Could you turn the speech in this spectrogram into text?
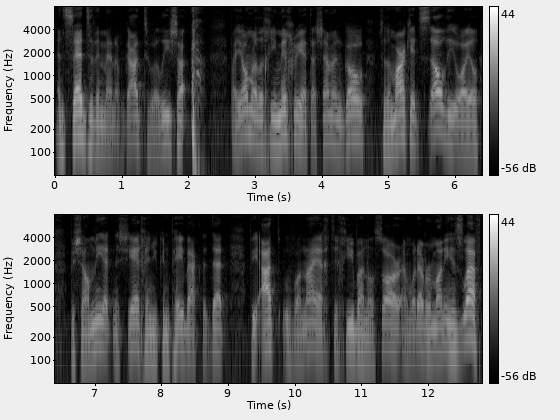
and said to the man of God, to Elisha. Bayomer lechi michri et Hashem, and go to the market, sell the oil, b'shalmi et nishyech, and you can pay back the debt. V'at uvanayach tichi banosar, and whatever money is left,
